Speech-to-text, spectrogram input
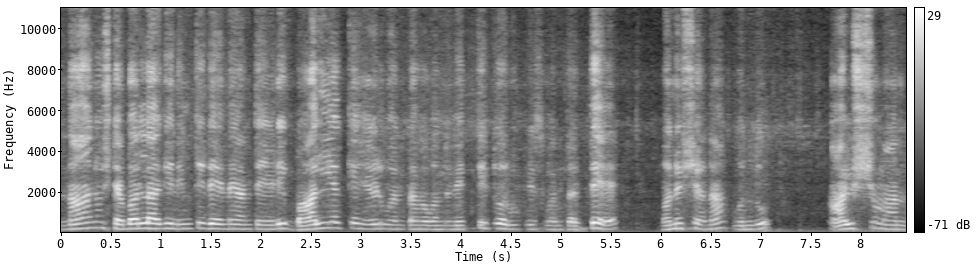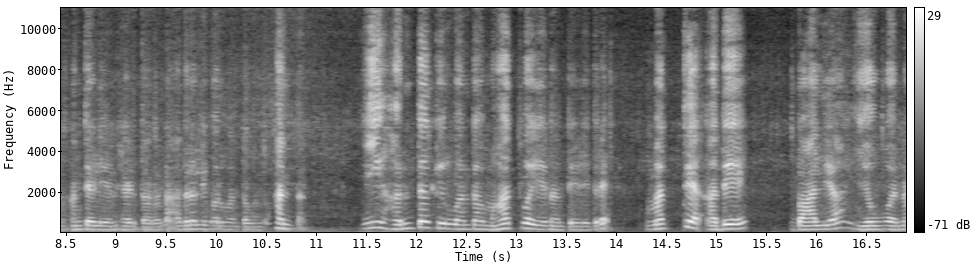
ನಾನು ಸ್ಟೆಬಲ್ ಆಗಿ ನಿಂತಿದ್ದೇನೆ ಅಂತ ಹೇಳಿ ಬಾಲ್ಯಕ್ಕೆ ಹೇಳುವಂತಹ ಒಂದು ವ್ಯಕ್ತಿತ್ವ ರೂಪಿಸುವಂತದ್ದೇ ಮನುಷ್ಯನ ಒಂದು ಆಯುಷ್ಮಾನ್ ಅಂತೇಳಿ ಏನ್ ಹೇಳ್ತಾರಲ್ಲ, ಅದರಲ್ಲಿ ಬರುವಂತ ಒಂದು ಹಂತ. ಈ ಹಂತಕ್ಕಿರುವಂತಹ ಮಹತ್ವ ಏನಂತ ಹೇಳಿದ್ರೆ, ಮತ್ತೆ ಅದೇ ಬಾಲ್ಯ, ಯೌವನ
